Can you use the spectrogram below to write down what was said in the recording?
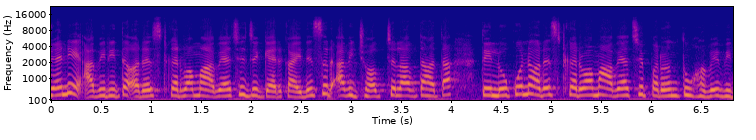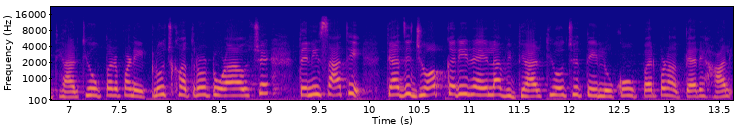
જેને આવી રીતે અરેસ્ટ કરવામાં આવ્યા છે, જે ગેરકાયદેસર આવી જોબ ચલાવતા હતા. તે લોકોને અરેસ્ટ કરવામાં આવ્યા છે, પરંતુ હવે વિદ્યાર્થીઓ ઉપર પણ એટલો જ ખતરો ટોળાયો છે. તેની સાથે ત્યાં જે જોબ કરી રહેલા વિદ્યાર્થીઓ છે તે લોકો ઉપર પણ અત્યારે હાલ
